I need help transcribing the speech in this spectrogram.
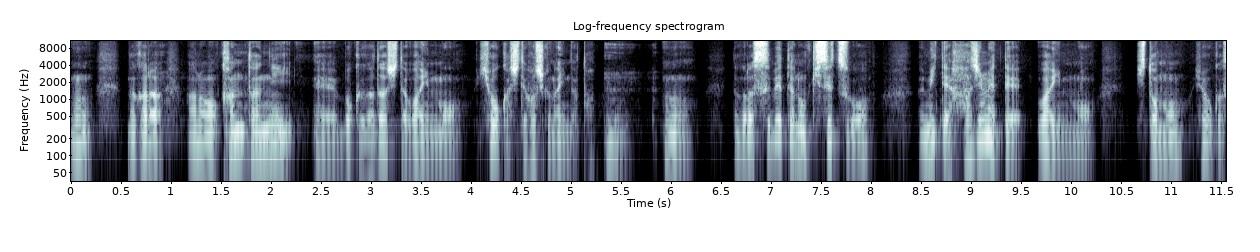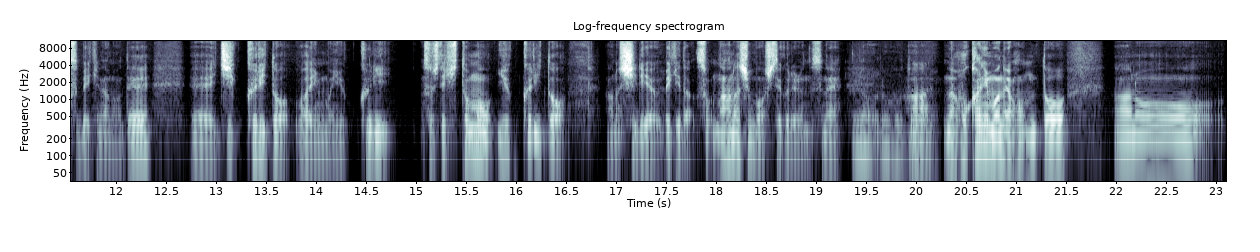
うん、だからあの簡単に、えー僕が出したワインも評価してほしくないんだと、うん。うん、だから全ての季節を見て初めてワインも人も評価すべきなので、えーじっくりとワインもゆっくりそして人もゆっくりとあの知り合うべきだ。そんな話もしてくれるんですね。なるほど、はい、まあ他にもね本当あの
